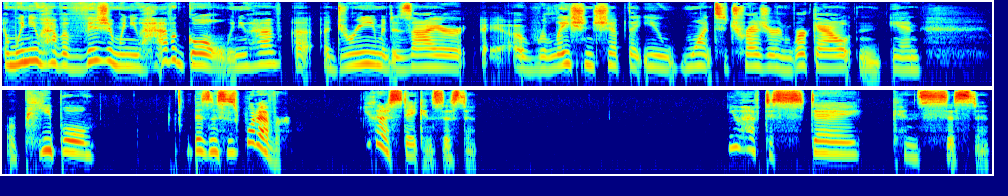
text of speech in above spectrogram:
And when you have a vision, when you have a goal, when you have a, a, dream, a desire, a relationship that you want to treasure and work out, and, and or people, businesses, whatever, you got to stay consistent. You have to stay consistent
